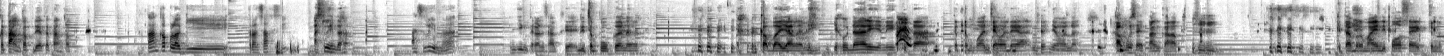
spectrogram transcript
ketangkep dia ketangkep. Ketangkap lagi transaksi. Asli nah Asli nak. Anjing transaksi. Dicepukan nah. kebayang nih ya udah hari ini kita ketemuan cewadean nyawana kamu saya tangkap kita bermain di polsek cenah.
